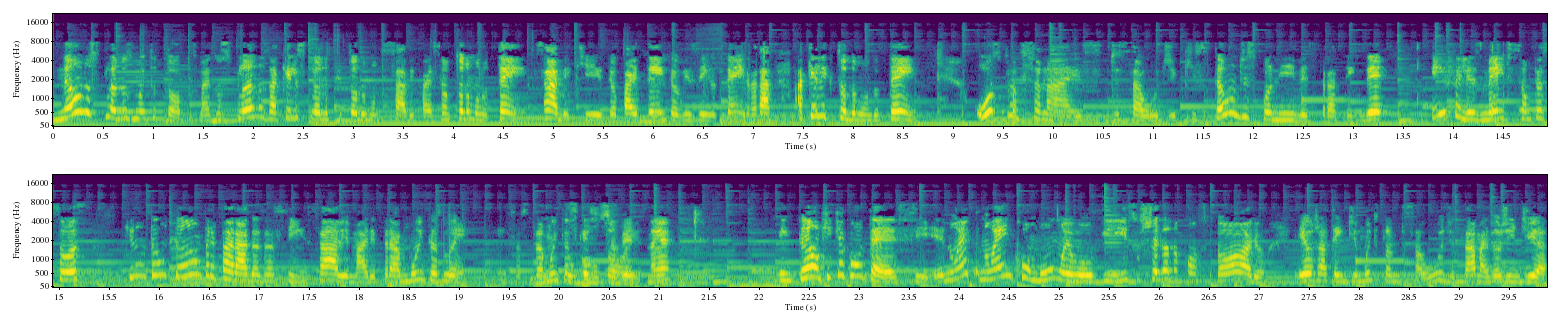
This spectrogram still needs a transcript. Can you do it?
não nos planos muito tops, mas nos planos, aqueles planos que todo mundo sabe quais são, que todo mundo tem, sabe? Que teu pai tem, teu vizinho tem, tá? aquele que todo mundo tem. Os profissionais de saúde que estão disponíveis para atender, infelizmente, são pessoas que não estão tão preparadas assim, sabe, Mari, para muitas doenças, para muitas questões, saber. né? Então, o que, que acontece? Não é, não é incomum eu ouvir isso. Chega no consultório, eu já atendi muito plano de saúde, tá? Mas hoje em dia,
